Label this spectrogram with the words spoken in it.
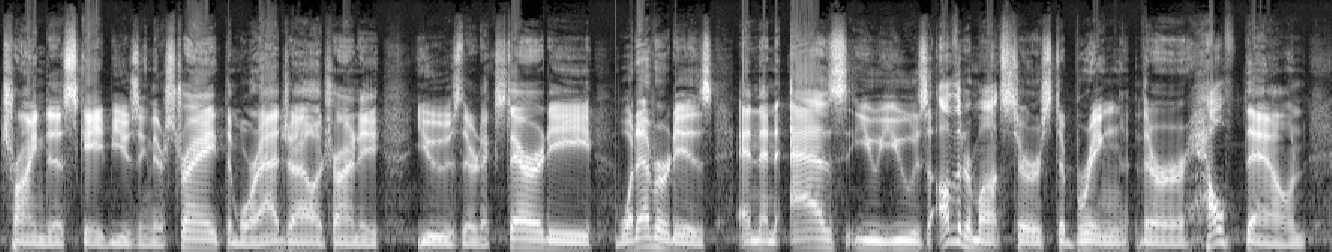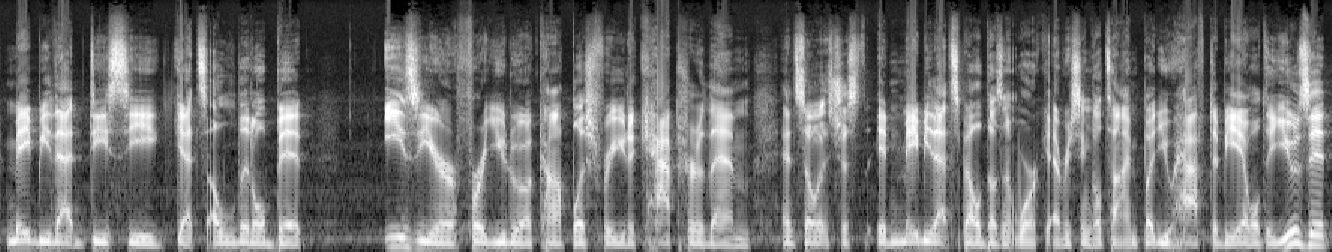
trying to escape using their strength, the more agile are trying to use their dexterity, whatever it is. And then as you use other monsters to bring their health down, maybe that DC gets a little bit easier for you to accomplish for you to capture them. And so it's just it maybe that spell doesn't work every single time but you have to be able to use it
